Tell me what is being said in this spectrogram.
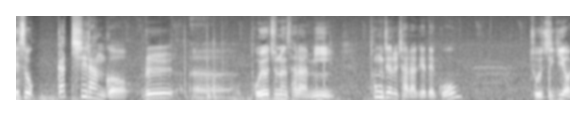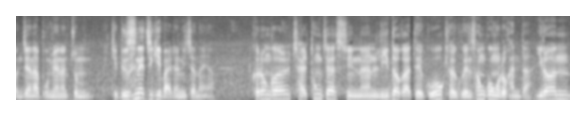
계속 까칠한 거를 어, 보여주는 사람이 통제를 잘하게 되고 조직이 언제나 보면은 좀 이렇게 느슨해지기 마련이잖아요. 그런 걸 잘 통제할 수 있는 리더가 되고 결국엔 성공으로 간다. 이런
